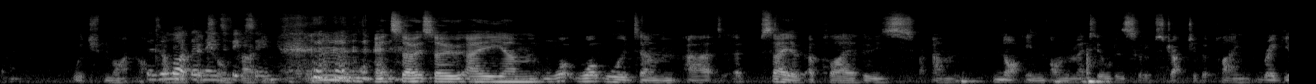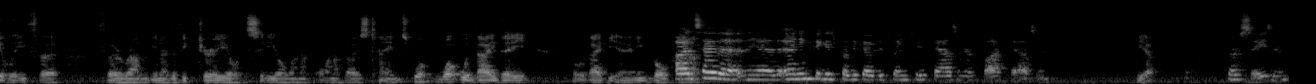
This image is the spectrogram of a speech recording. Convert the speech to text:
So which might not. there's a lot that needs petrol and fixing. parking. And so, so a um, what what would um, uh, say a, a player who's um, not in on the Matildas sort of structure, but playing regularly for for um, you know the Victory or the City or one of one of those teams? What what would they be? What would they be earning ballpark? I'd say that the, the earning figures probably go between two thousand and five thousand. Yep. For a season.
